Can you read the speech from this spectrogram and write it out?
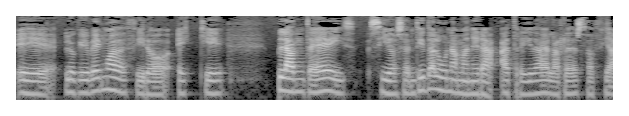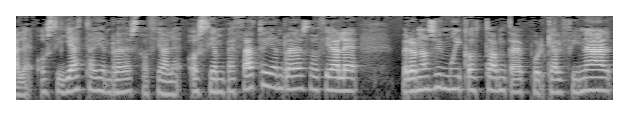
eh, lo que vengo a deciros es que planteéis si os sentís de alguna manera atraída a las redes sociales o si ya estáis en redes sociales o si empezasteis en redes sociales pero no sois muy constantes porque al final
